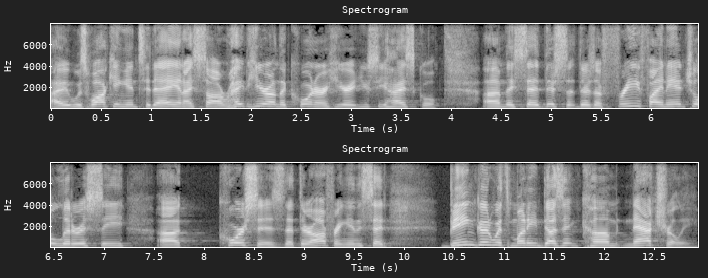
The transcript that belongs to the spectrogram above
I was walking in today and I saw right here on the corner here at UC High School, um, they said there's a, there's a free financial literacy uh, courses that they're offering. And they said, being good with money doesn't come naturally.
